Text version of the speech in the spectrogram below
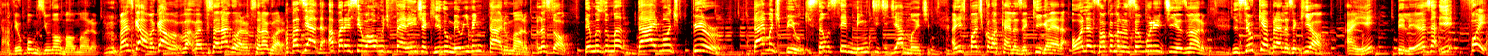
Tá, veio o pomzinho normal, mano. Mas calma, calma. Vai, vai, funcionar agora, vai funcionar agora. Rapaziada, apareceu algo diferente aqui no meu inventário, mano. Olha só. Temos uma Diamond Pearl. Diamond Pearl, que são sementes de diamante. A gente pode colocar elas aqui, galera. Olha só como elas são bonitinhas, mano. E se eu quebrar elas aqui, ó. Aí, beleza. E foi.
